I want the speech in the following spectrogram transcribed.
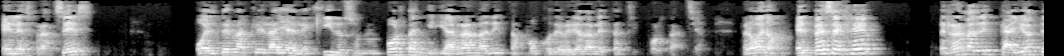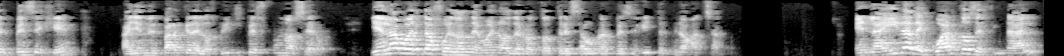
él es francés, o el tema que él haya elegido, eso no importa, y a Real Madrid tampoco debería darle tanta importancia. Pero bueno, el PSG, el Real Madrid cayó ante el PSG, allá en el Parque de los Príncipes 1 a 0. Y en la vuelta fue donde, bueno, derrotó 3 a 1 al PSG y terminó avanzando. En la ida de cuartos de final,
